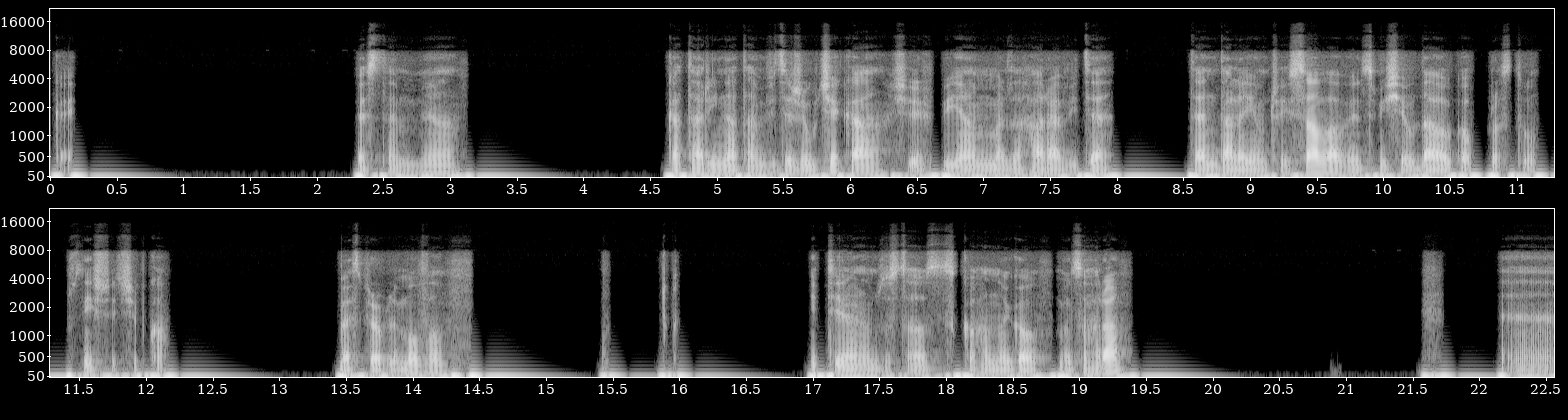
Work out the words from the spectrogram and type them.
Okej. Jestem ja. Katarina tam widzę, że ucieka, się wbijam, Malzahara widzę, ten dalej ją chase'ował, więc mi się udało go po prostu zniszczyć szybko. Bezproblemowo. I tyle nam zostało z kochanego Malzahara. Eee,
